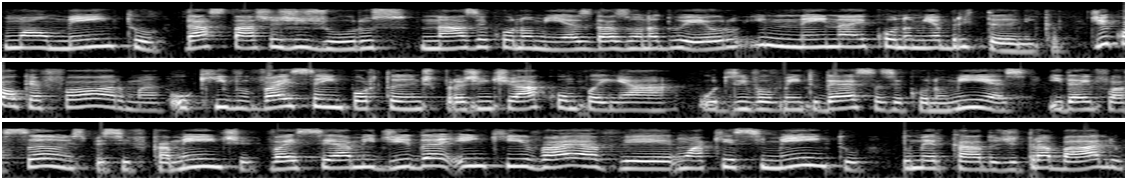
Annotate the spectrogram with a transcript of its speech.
um aumento das taxas de juros nas economias da zona do euro e nem na economia britânica. De qualquer forma, o que vai ser importante para a gente acompanhar o desenvolvimento dessas economias e da inflação especificamente vai ser a medida em que vai haver um aquecimento do mercado de trabalho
